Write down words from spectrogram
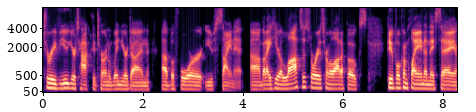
to review your tax return when you're done uh, before you sign it. Uh, but I hear lots of stories from a lot of folks. People complain and they say,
